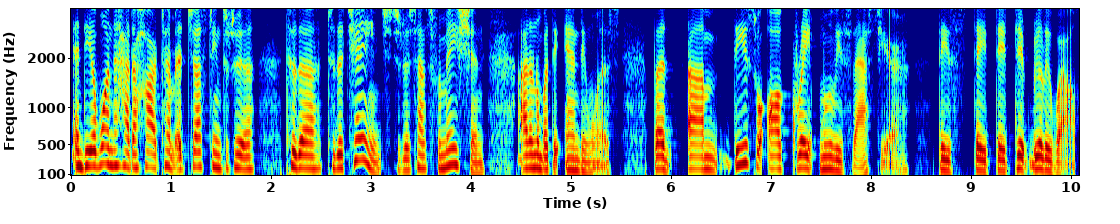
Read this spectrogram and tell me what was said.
And the other one had a hard time adjusting to the, to the, to the change, to the transformation. I don't know what the ending was. But um, these were all great movies last year. They, they, they did really well.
